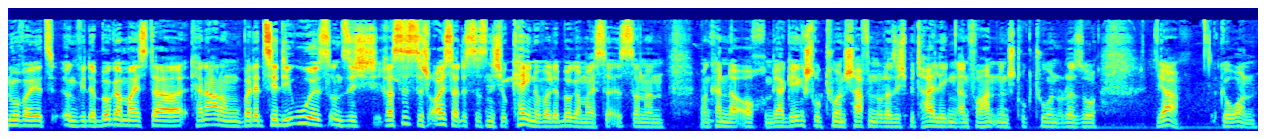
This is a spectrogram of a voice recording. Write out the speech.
nur weil jetzt irgendwie der Bürgermeister, keine Ahnung, bei der CDU ist und sich rassistisch äußert, ist das nicht okay, nur weil der Bürgermeister ist, sondern man kann da auch ja, Gegenstrukturen schaffen oder sich beteiligen an vorhandenen Strukturen oder so. Ja, go on.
